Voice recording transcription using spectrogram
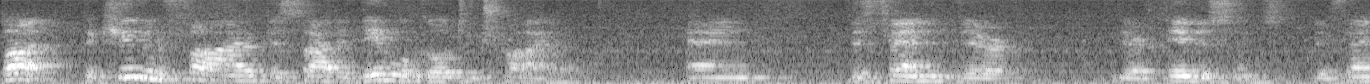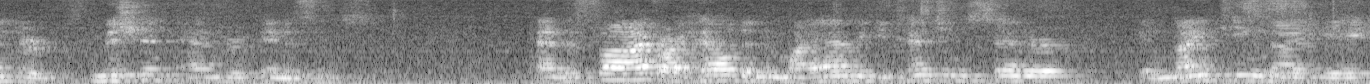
But the Cuban Five decided they will go to trial and defend their, their innocence, defend their mission and their innocence. And the five are held in the Miami Detention Center in 1998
